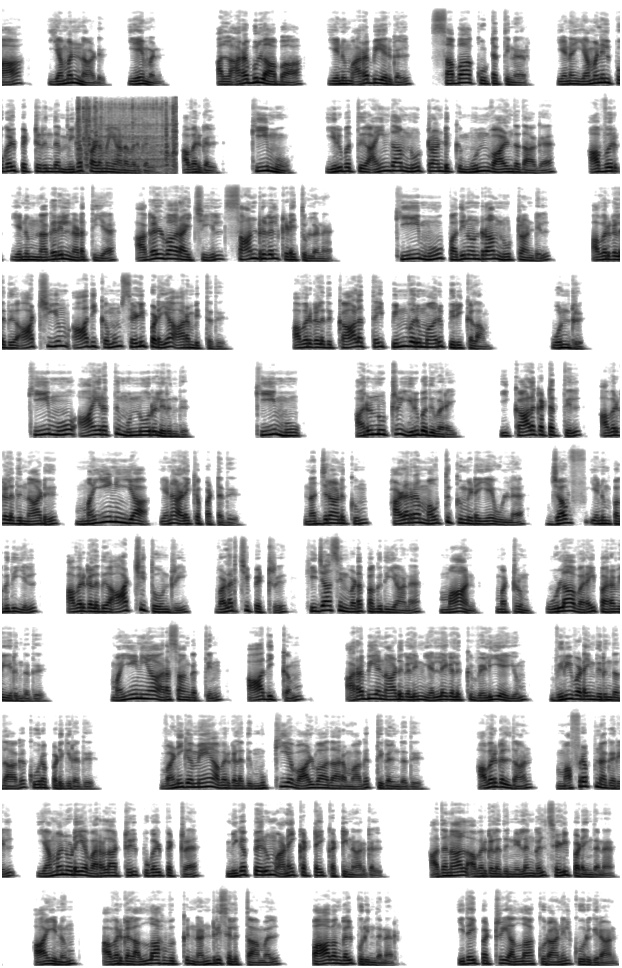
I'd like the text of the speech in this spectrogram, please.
ஆ யமன் நாடு ஏமன். அல் அரபுல் ஆபா எனும் அரபியர்கள் சபா கூட்டத்தினர் என யமனில் புகழ் பெற்றிருந்த மிகப் பழமையானவர்கள். அவர்கள் கிமு இருபத்து ஐந்தாம் நூற்றாண்டுக்கு முன் வாழ்ந்ததாக அவர் எனும் நகரில் நடத்திய அகழ்வாராய்ச்சியில் சான்றுகள் கிடைத்துள்ளன. கிமு பதினொன்றாம் நூற்றாண்டில் அவர்களது ஆட்சியும் ஆதிக்கமும் செழிப்படைய ஆரம்பித்தது. அவர்களது காலத்தை பின்வருமாறு பிரிக்கலாம். ஒன்று. கிமு ஆயிரத்து முன்னூறிலிருந்து. கிமு அறுநூற்று இருபது வரை. இக்காலகட்டத்தில் அவர்களது நாடு மயீனியா என அழைக்கப்பட்டது. நஜ்ரானுக்கும் ஹளர மௌத்துக்குமிடையே உள்ள ஜவ் எனும் பகுதியில் அவர்களது ஆட்சி தோன்றி வளர்ச்சி பெற்று ஹிஜாஸின் வடபகுதியான மான் மற்றும் உலா வரை பரவியிருந்தது. மயீனியா அரசாங்கத்தின் ஆதிக்கம் அரபிய நாடுகளின் எல்லைகளுக்கு வெளியேயும் விரிவடைந்திருந்ததாக கூறப்படுகிறது. வணிகமே அவர்களது முக்கிய வாழ்வாதாரமாக திகழ்ந்தது. அவர்கள்தான் மஃப்ரப் நகரில் யமனுடைய வரலாற்றில் புகழ்பெற்ற மிகப்பெரும் அணைக்கட்டை கட்டினார்கள். அதனால் அவர்களது நிலங்கள் செழிப்படைந்தன. ஆயினும் அவர்கள் அல்லாஹுவுக்கு நன்றி செலுத்தாமல் பாவங்கள் புரிந்தனர். இதைப்பற்றி அல்லாஹ் குரானில் கூறுகிறான்.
